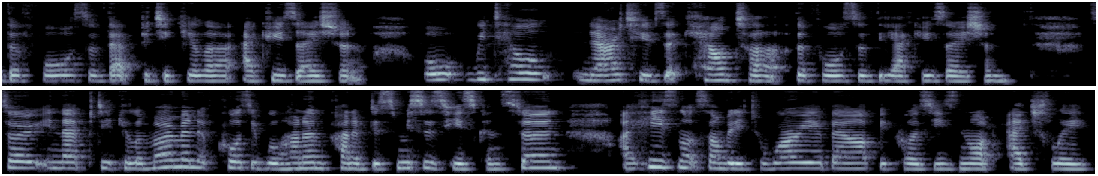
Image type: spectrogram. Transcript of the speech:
the force of that particular accusation, or we tell narratives that counter the force of the accusation. So, in that particular moment, of course, Ibu Hanum kind of dismisses his concern. Uh, he's not somebody to worry about because he's not actually,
